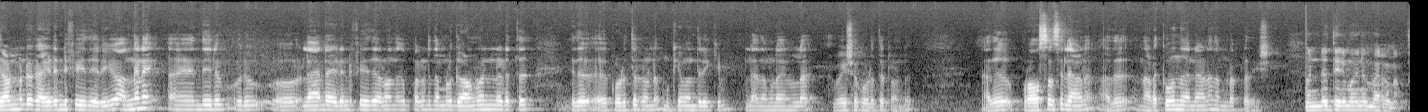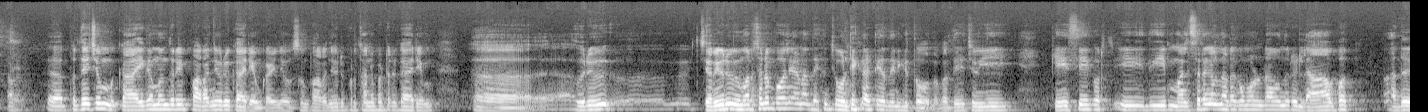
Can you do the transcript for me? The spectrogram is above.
ഗവൺമെന്റ് ഒരു ഐഡന്റിഫൈ ചെയ്ത് തരികയോ അങ്ങനെ എന്തെങ്കിലും ഒരു ലാൻഡ് ഐഡന്റിഫൈ ചെയ്ത് തരണമെന്നൊക്കെ പറഞ്ഞിട്ട് നമ്മൾ ഗവൺമെന്റിന്റെ അടുത്ത് ഇത് കൊടുത്തിട്ടുണ്ട്. മുഖ്യമന്ത്രിക്കും അല്ല നമ്മൾ അതിനുള്ള അപേക്ഷ കൊടുത്തിട്ടുണ്ട്. അത് പ്രോസസ്സിലാണ് അത് നടക്കുമെന്ന് തന്നെയാണ് നമ്മുടെ പ്രതീക്ഷ. തീരുമാനം വരണം. പ്രത്യേകിച്ചും കായിക മന്ത്രി പറഞ്ഞൊരു കാര്യം കഴിഞ്ഞ ദിവസം പറഞ്ഞൊരു പ്രധാനപ്പെട്ട ഒരു കാര്യം ഒരു ചെറിയൊരു വിമർശനം പോലെയാണ് അദ്ദേഹം ചൂണ്ടിക്കാട്ടിയതെന്ന് എനിക്ക് തോന്നുന്നു. പ്രത്യേകിച്ചും ഈ കെ സിയെ കുറച്ച് ഈ ഈ മത്സരങ്ങൾ നടക്കുമ്പോൾ ഉണ്ടാകുന്ന ഒരു ലാഭം അത്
